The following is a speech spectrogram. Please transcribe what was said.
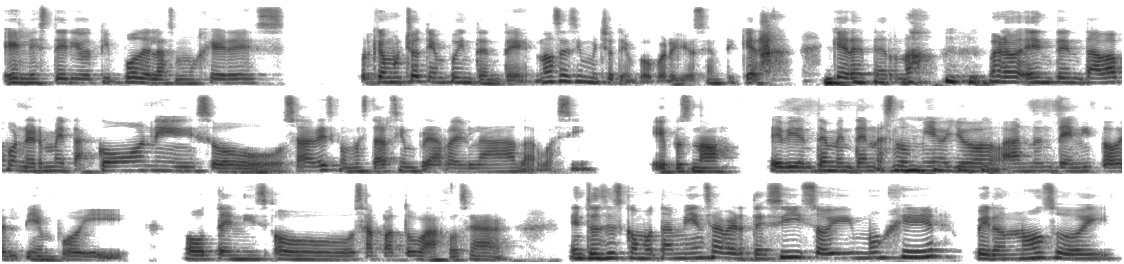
el estereotipo de las mujeres, porque mucho tiempo intenté, no sé si mucho tiempo, pero yo sentí que era, que era eterno, pero intentaba ponerme tacones o, ¿sabes? Como estar siempre arreglada o así. Y pues no, evidentemente no es lo mío, yo ando en tenis todo el tiempo y o tenis o zapato bajo, o sea, entonces como también saberte, sí, soy mujer, pero no soy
